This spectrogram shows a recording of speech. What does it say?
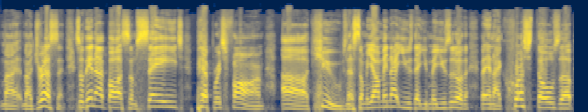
my, my dressing. So then I bought some Sage Pepperidge Farm uh, cubes. Now, some of y'all may not use that. You may use it other. But, and I crushed those up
